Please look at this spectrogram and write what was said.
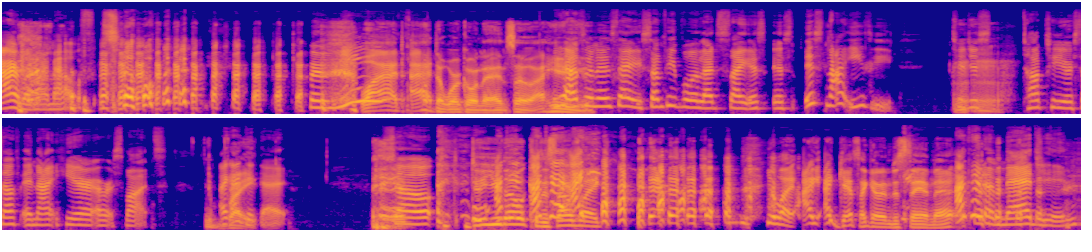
I run my mouth. So for me, well, I had, I had to work on that, so I hear yeah, I was you. gonna say some people that's like it's it's it's not easy to just Mm-mm. talk to yourself and not hear a response. Like I right. get that. So Do you though? Because it sounds I- like you're like, I, I guess I can understand that. I could imagine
